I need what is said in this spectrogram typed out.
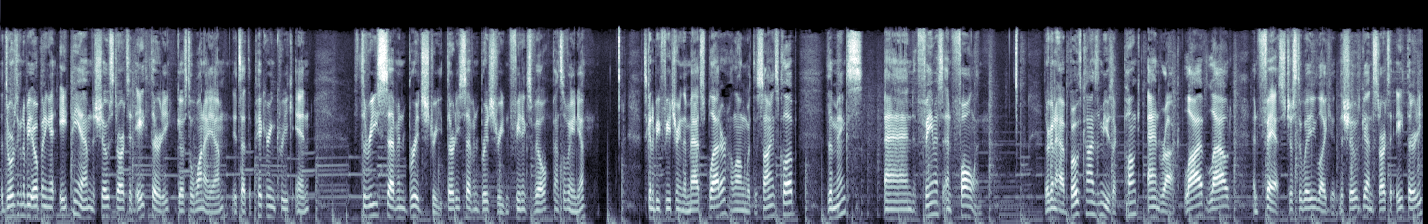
The doors are going to be opening at 8 p.m. The show starts at 8:30, goes to 1 a.m. It's at the Pickering Creek Inn, 37 Bridge Street, 37 Bridge Street in Phoenixville, Pennsylvania. It's going to be featuring the Mad Splatter along with the Science Club, the Minx, and Famous and Fallen. They're going to have both kinds of music, punk and rock, live, loud, and fast, just the way you like it. The show again starts at 8:30.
